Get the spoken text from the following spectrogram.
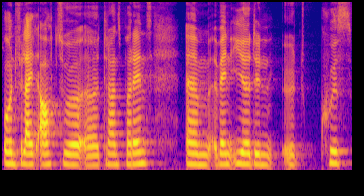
Und vielleicht auch zur äh, Transparenz, ähm, wenn ihr den äh, Kurs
